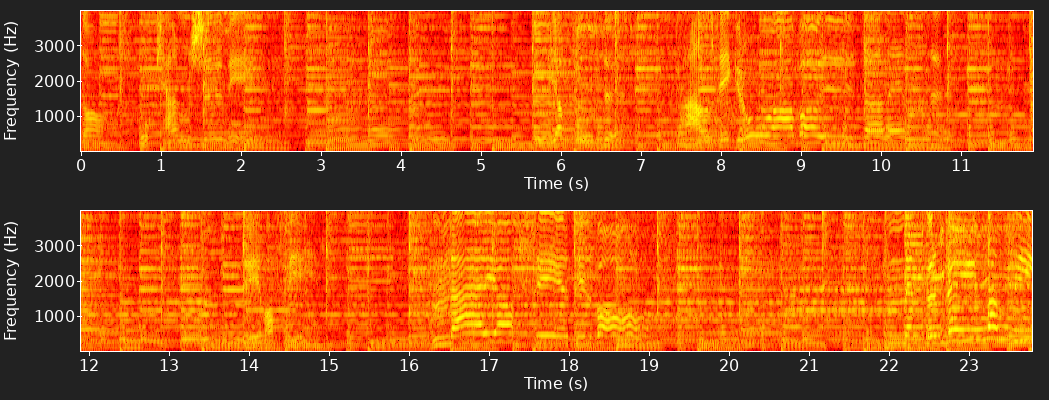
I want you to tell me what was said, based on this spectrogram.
sa och kanske mer. Jag trodde allt det gråa var utan ände. Det var fel När jag ser tillbaks. Men för mig fanns inget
